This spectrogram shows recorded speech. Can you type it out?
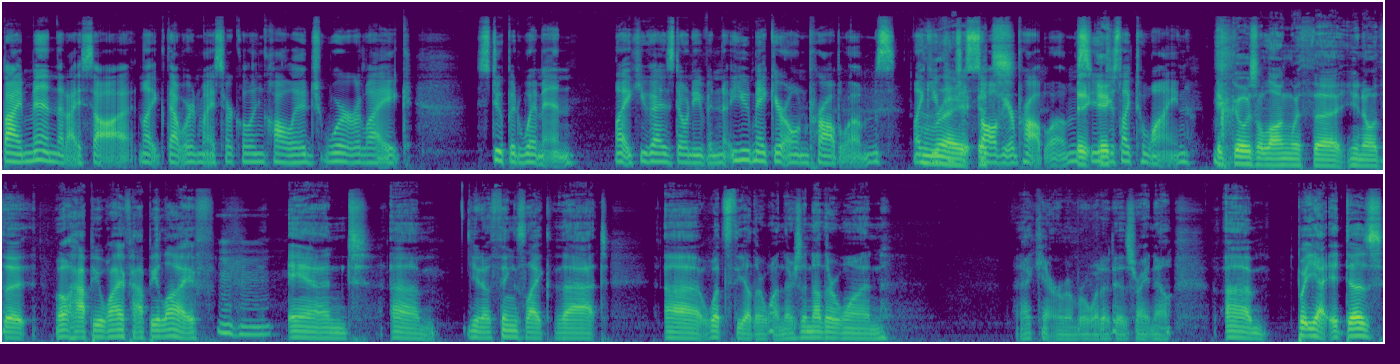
by men that I saw, like, that were in my circle in college, were like stupid women. Like you guys don't even you make your own problems. Like you Right, can just solve it's- your problems. it- you it- just like to whine. it goes along with the you know the well happy wife happy life. And um, you know things like that. Uh, what's the other one? There's another one. I can't remember what it is right now. Um, but yeah it does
